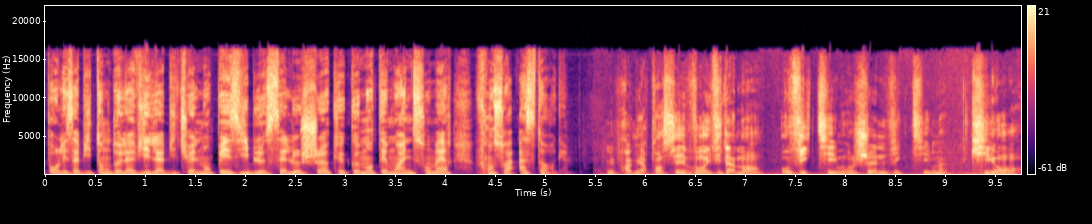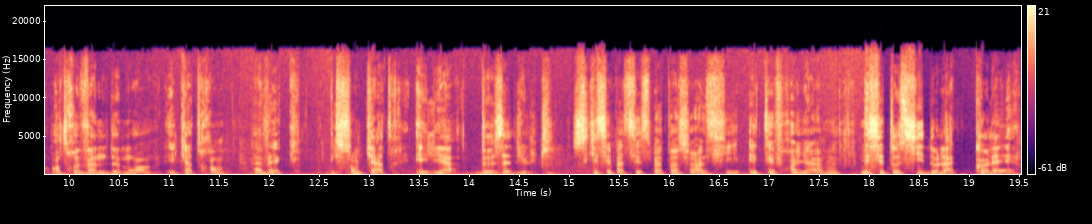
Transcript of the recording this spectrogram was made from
Pour les habitants de la ville habituellement paisible, c'est le choc, comme en témoigne son maire François Astorg. Mes premières pensées vont évidemment aux victimes, aux jeunes victimes qui ont entre 22 mois et 4 ans avec ils sont quatre et il y a deux adultes. Ce qui s'est passé ce matin sur Annecy est effroyable, mais c'est aussi de la colère.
